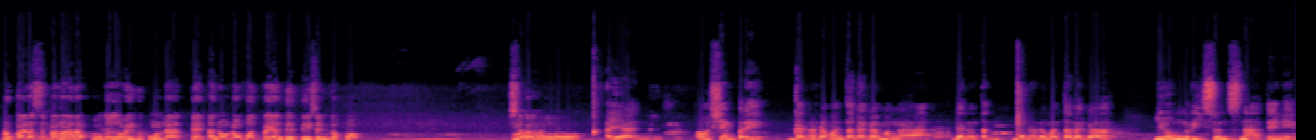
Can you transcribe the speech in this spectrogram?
Pero para sa pangarap po, gagawin ko pong lahat. Kahit anong lungkot pa yan, titiisin ko po. So, ayan. Oh, syempre, gano'n naman talaga mga gano'n ta- gano'n naman talaga yung reasons natin eh.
